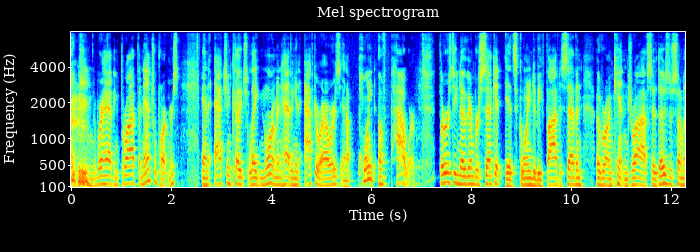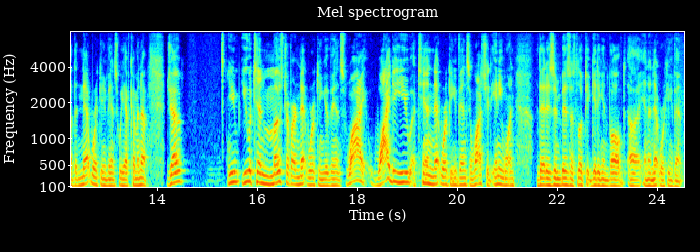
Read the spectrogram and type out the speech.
we're having Thrive Financial Partners and Action Coach Lake Norman having an after hours and a point of power. Thursday, November 2nd, it's going to be 5 to 7 over on Kenton Drive. So those are some of the networking events we have coming up. Joe, you you attend most of our networking events. Why why do you attend networking events, and why should anyone that is in business look at getting involved uh, in a networking event?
